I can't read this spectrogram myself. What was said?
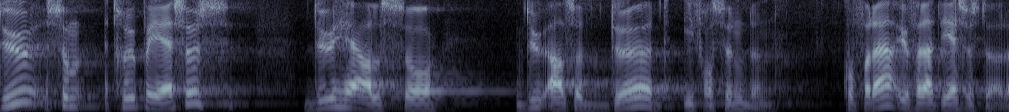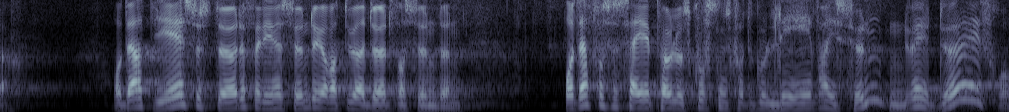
Du som tror på Jesus, du, altså, du er altså død ifra synden. Hvorfor det? Jo, fordi at Jesus døde. Og Det at Jesus døde for dine synder, gjør at du er død for synden. Og Derfor så sier Paulus hvordan skal du leve i synden? Du er jo død ifra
